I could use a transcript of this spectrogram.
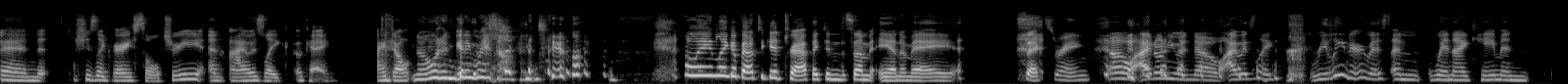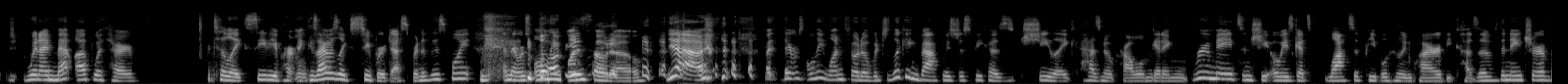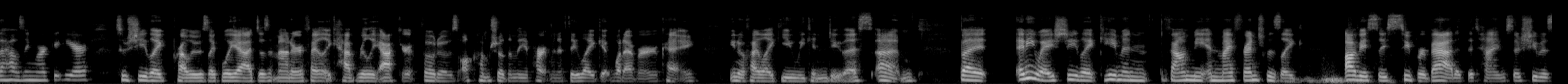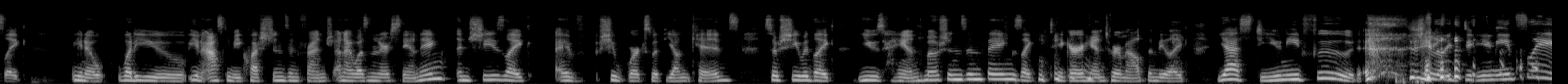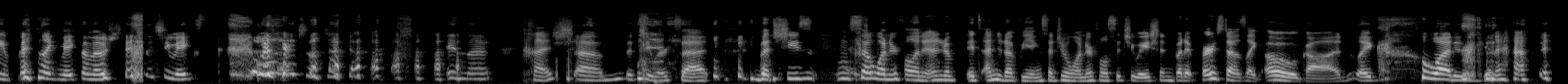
and she's like very sultry, and I was like, okay, I don't know what I'm getting myself into. Elaine like about to get trafficked into some anime sex ring. oh, I don't even know. I was like really nervous. And when I came and when I met up with her to like see the apartment, because I was like super desperate at this point, and there was only one photo. Yeah. but there was only one photo, which looking back was just because she like has no problem getting roommates and she always gets lots of people who inquire because of the nature of the housing market here. So she like probably was like, well, yeah, it doesn't matter if I like have really accurate photos. I'll come show them the apartment if they like it, whatever. Okay. You know, if I like you, we can do this. Um, but anyway, she like came and found me, and my French was like obviously super bad at the time. So she was like, you know, what do you, you know, asking me questions in French, and I wasn't understanding. And she's like, I've she works with young kids, so she would like use hand motions and things, like take her hand to her mouth and be like, "Yes, do you need food?" She'd be like, "Do you need sleep?" and like make the motion that she makes with her children in the creche um, that she works at. But she's so wonderful, and it ended up it's ended up being such a wonderful situation. But at first, I was like, "Oh God, like what is gonna happen?"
